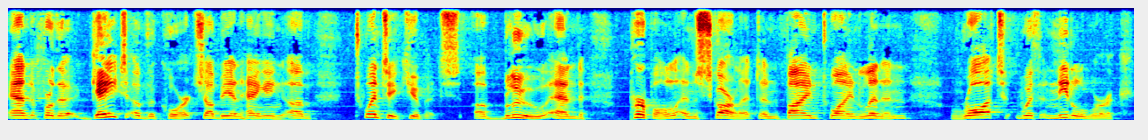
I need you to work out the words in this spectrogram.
And for the gate of the court shall be an hanging of 20 cubits of blue and purple and scarlet and fine twined linen, wrought with needlework,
